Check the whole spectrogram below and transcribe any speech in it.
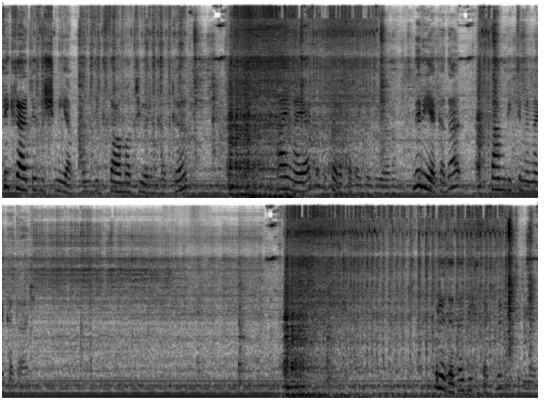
Tekrar dönüşümü yaptım. Zikzağım atıyorum bakın. Aynı ayarda bu tarafa da geliyorum. Nereye kadar? Tam bitimine kadar. Burada da zikzakla bitiriyorum.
